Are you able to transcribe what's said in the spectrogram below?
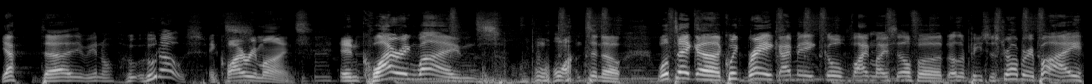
Yeah, uh, you know, who, who knows? Inquiry minds. Inquiring minds want to know. We'll take a quick break. I may go find myself another piece of strawberry pie,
